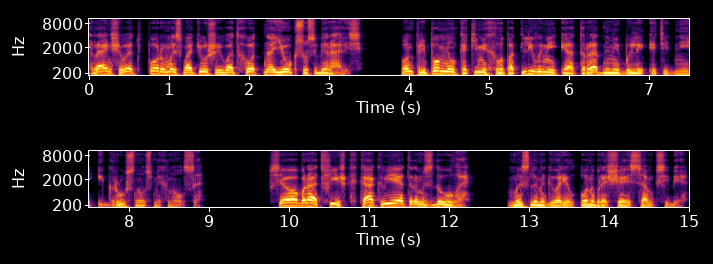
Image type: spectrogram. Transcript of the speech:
Раньше в эту пору мы с Матюшей в отход на юксу собирались. Он припомнил, какими хлопотливыми и отрадными были эти дни, и грустно усмехнулся. «Все, брат Фишка, как ветром сдуло», — мысленно говорил он, обращаясь сам к себе.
